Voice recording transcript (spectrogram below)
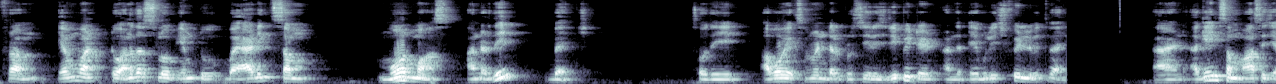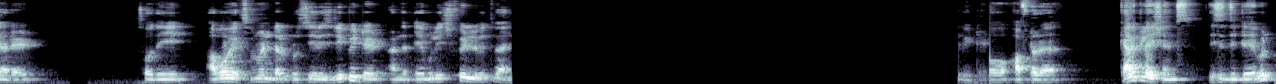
from m1 to another slope m2 by adding some more mass under the bench. So the above experimental procedure is repeated and the table is filled with value. And again some mass is added So the above experimental procedure is repeated and the table is filled with value. So after calculations, this is the table.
